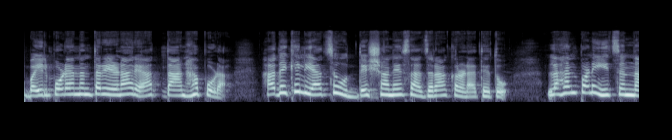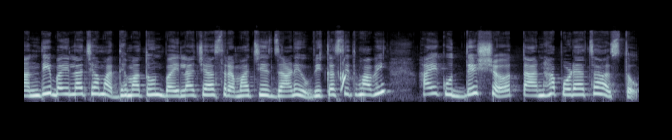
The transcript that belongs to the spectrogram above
बैलपोळ्यानंतर येणाऱ्या तान्हा पोळा. हा देखील याच उद्देशाने साजरा करण्यात येतो. लहानपणीच नांदी बैलाच्या माध्यमातून बैलाच्या श्रमाची जाणीव विकसित व्हावी हा एक उद्देश तान्हा पोळ्याचा असतो.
